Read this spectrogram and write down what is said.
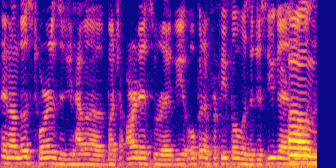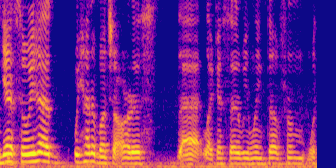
And on those tours, did you have a bunch of artists? Or did you open it for people? Was it just you guys? Um, yeah, so we had we had a bunch of artists that, like I said, we linked up from with,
